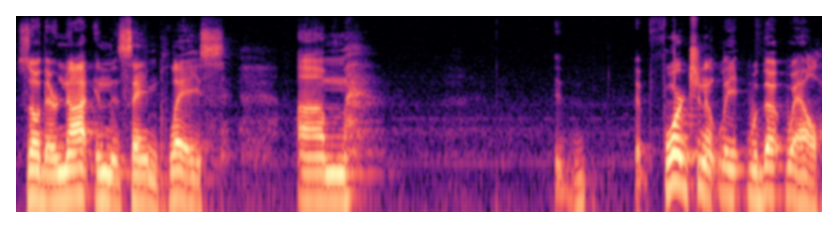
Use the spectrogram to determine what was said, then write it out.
So they're not in the same place. Um, fortunately, well,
